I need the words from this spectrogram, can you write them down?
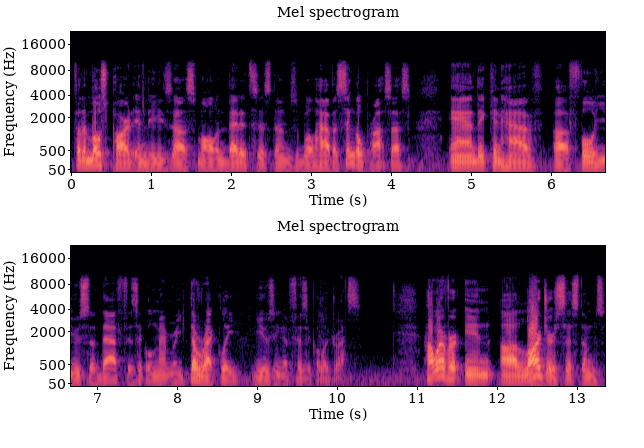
for the most part in these uh, small embedded systems, we'll have a single process and it can have full use of that physical memory directly using a physical address. However, in larger systems,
